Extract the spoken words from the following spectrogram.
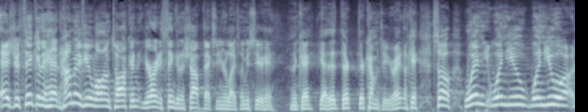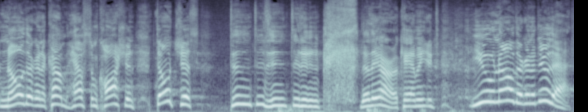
as you're thinking ahead, how many of you, while I'm talking, you're already thinking of shop vacs in your life? Let me see your hand. Okay, yeah, they're, they're coming to you, right? Okay, so when, when you, when you uh, know they're going to come, have some caution. Don't just, dun, dun, dun, there they are, okay? I mean, it, you know they're going to do that.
